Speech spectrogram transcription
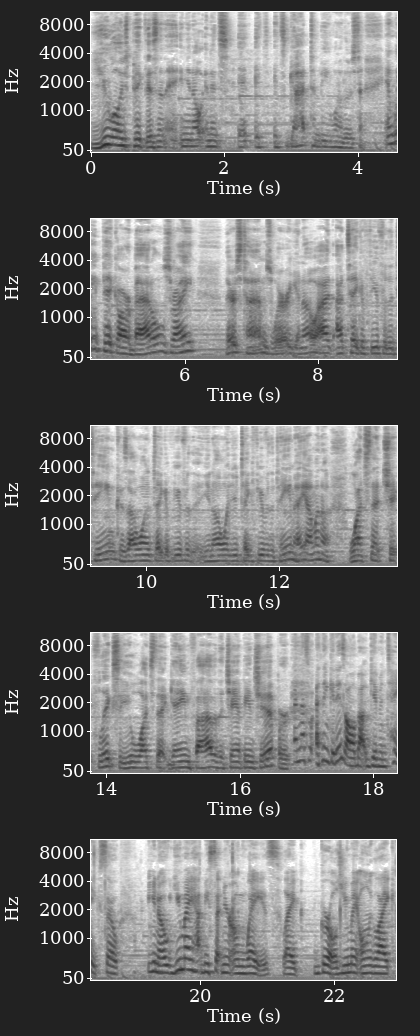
you always pick this? And, and you know, and it's it, it it's got to be one of those times. And we pick our battles, right? There's times where you know I, I take a few for the team because I want to take a few for the you know when you take a few for the team. Hey, I'm gonna watch that chick flick, so you'll watch that game five of the championship, or and that's what I think it is all about give and take. So you know you may be set in your own ways. Like girls, you may only like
